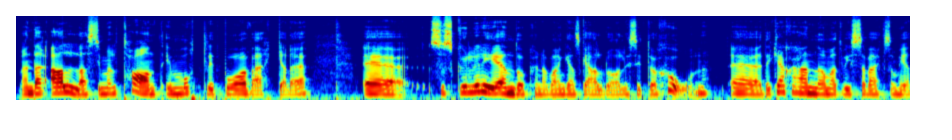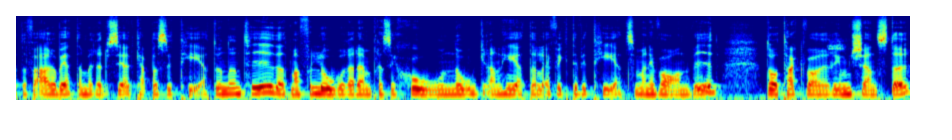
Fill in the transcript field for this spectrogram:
men där alla simultant är måttligt påverkade eh, så skulle det ändå kunna vara en ganska allvarlig situation. Eh, det kanske handlar om att vissa verksamheter får arbeta med reducerad kapacitet under en tid, att man förlorar den precision, noggrannhet eller effektivitet som man är van vid, då tack vare rymdtjänster.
